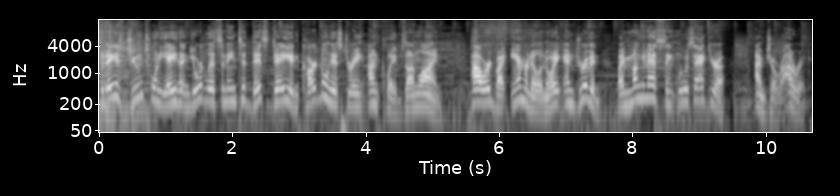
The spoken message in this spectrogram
Today is June 28th, and you're listening to This Day in Cardinal History on Claibs Online. Powered by Ameren, Illinois, and driven by Mungenast St. Louis Acura. I'm Joe Roderick.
